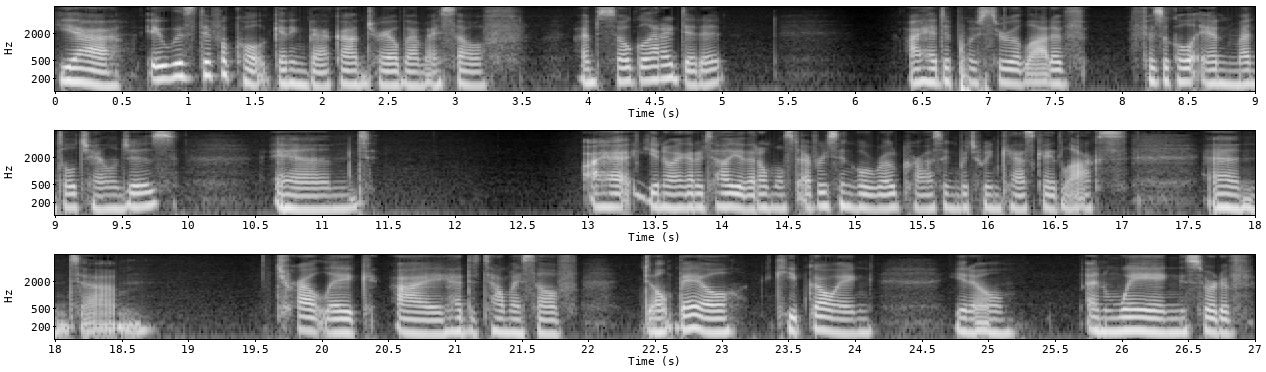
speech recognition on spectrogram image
yeah, it was difficult getting back on trail by myself. I'm so glad I did it. I had to push through a lot of physical and mental challenges, and I you know, I got to tell you that almost every single road crossing between Cascade Locks and um, Trout Lake, I had to tell myself, don't bail, keep going, you know, and weighing sort of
